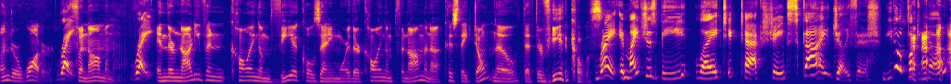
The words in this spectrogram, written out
underwater Right. phenomena. Right. And they're not even calling them vehicles anymore. They're calling them phenomena because they don't know that they're vehicles. Right. It might just be like tic tac shaped sky jellyfish. You don't fucking know.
